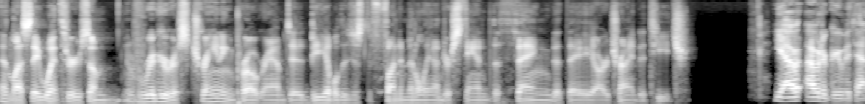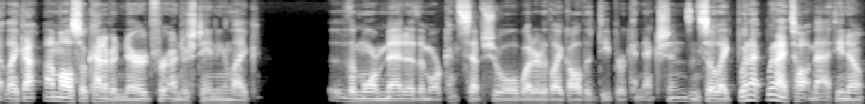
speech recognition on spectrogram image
unless they went through some rigorous training program to be able to just fundamentally understand the thing that they are trying to teach. Yeah, I would agree with that. Like, I, I'm also kind of a nerd for understanding like the more meta, the more conceptual. What are like all the deeper connections? And so, like when I when I taught math, you know,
